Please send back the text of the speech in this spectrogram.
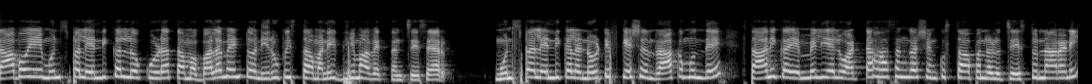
రాబోయే మున్సిపల్ ఎన్నికల్లో కూడా తమ బలమేంటో నిరూపిస్తామని ధీమా వ్యక్తం చేశారు. మున్సిపల్ ఎన్నికల నోటిఫికేషన్ రాకముందే స్థానిక ఎమ్మెల్యేలు అట్టహాసంగా శంకుస్థాపనలు చేస్తున్నారని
